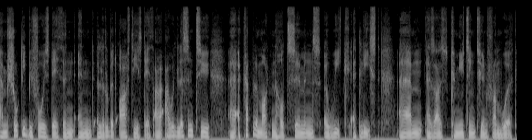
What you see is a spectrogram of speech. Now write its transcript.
um, shortly before his death and, and a little bit after his death, I, I would listen to uh, a couple of Martin Holdt sermons a week at least um, as I was commuting to and from work.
